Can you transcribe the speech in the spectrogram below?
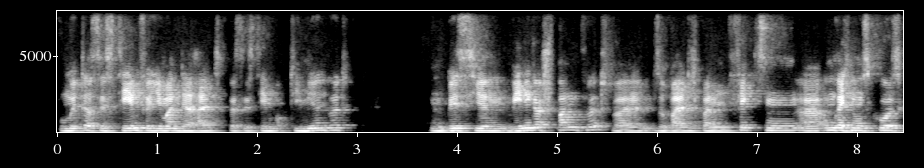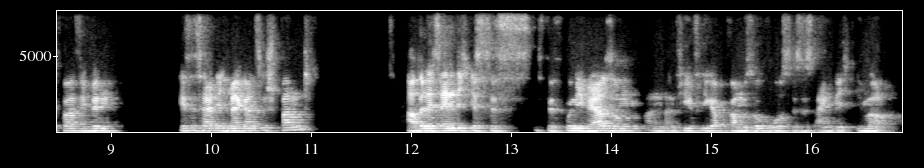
womit das System für jemanden, der halt das System optimieren wird, ein bisschen weniger spannend wird, weil sobald ich bei einem fixen äh, Umrechnungskurs quasi bin, ist es halt nicht mehr ganz so spannend. Aber letztendlich ist, es, ist das Universum an, an Vielfliegerprogrammen so groß, dass es eigentlich immer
